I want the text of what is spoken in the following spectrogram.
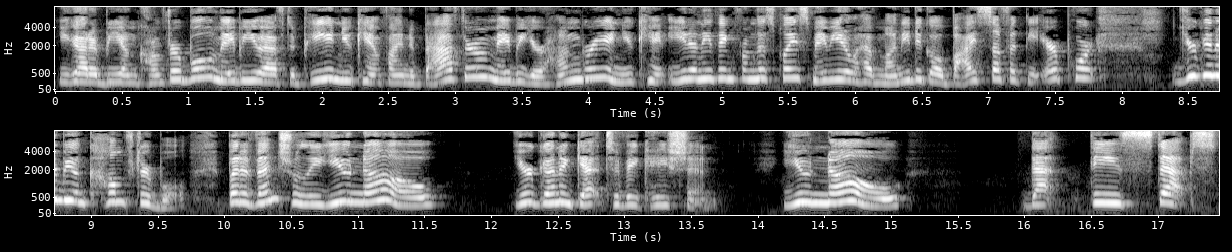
you got to be uncomfortable. Maybe you have to pee and you can't find a bathroom. Maybe you're hungry and you can't eat anything from this place. Maybe you don't have money to go buy stuff at the airport. You're going to be uncomfortable. But eventually, you know you're going to get to vacation. You know that these steps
